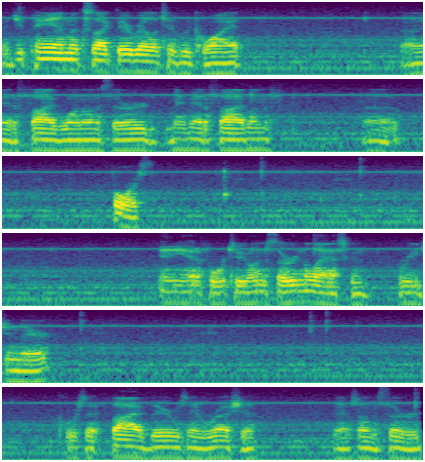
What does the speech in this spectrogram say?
But Japan looks like they're relatively quiet. Uh, they had a 5-1 on the third. They've had a 5 on the uh, fourth. And you had a 4-2 on the third in Alaskan region there. Of course, that 5 there was in Russia. That was on the third.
